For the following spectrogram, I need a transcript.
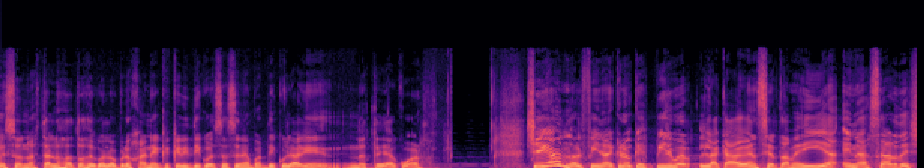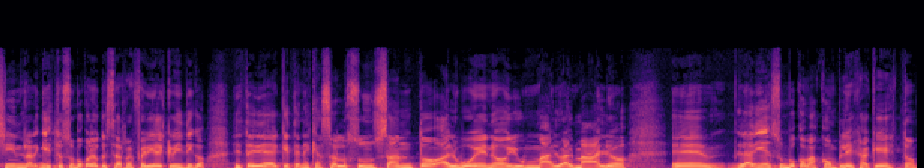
eso no está en los datos de color, pero Haneke criticó esa escena en particular y no estoy de acuerdo. Llegando al final, creo que Spielberg la caga en cierta medida en hacer de Schindler, y esto es un poco a lo que se refería el crítico, esta idea de que tenés que hacerlos un santo al bueno y un malo al malo. Eh, la vida es un poco más compleja que esto,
